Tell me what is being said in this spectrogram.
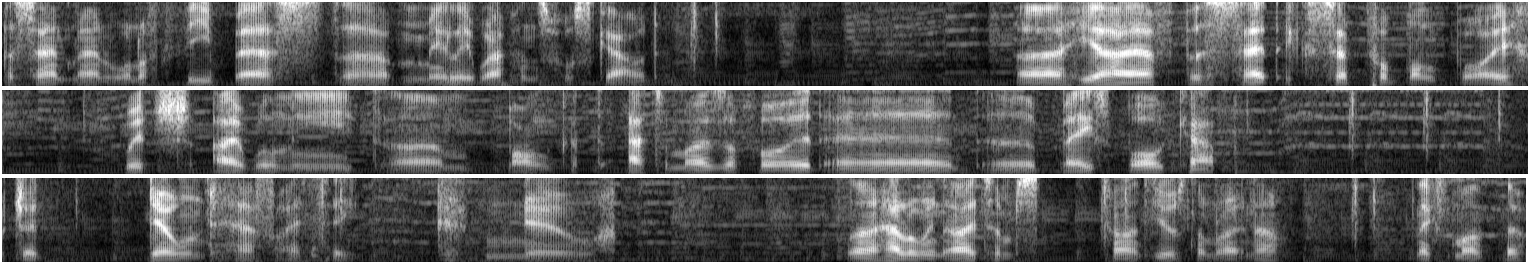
the Sandman one of the best uh, melee weapons for Scout. Uh, here I have the set except for Bonk Boy, which I will need um, Bonk Atomizer for it and a baseball cap, which I don't have I think, no. Uh, Halloween items, can't use them right now, next month though.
